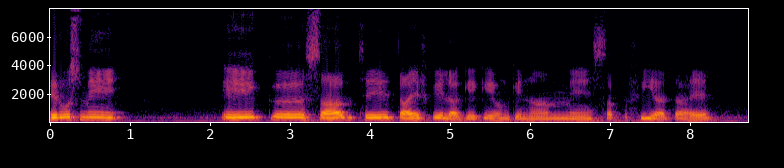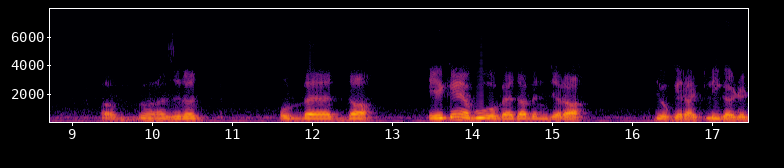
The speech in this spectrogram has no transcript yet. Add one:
फिर उसमें एक साहब थे ताइफ के इलाके के, उनके नाम में सक़फ़ी आता है। अब हज़रत उबैदा एक हैं अबू उबैदा बिन जरा जो कि राइटली गाइडेड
